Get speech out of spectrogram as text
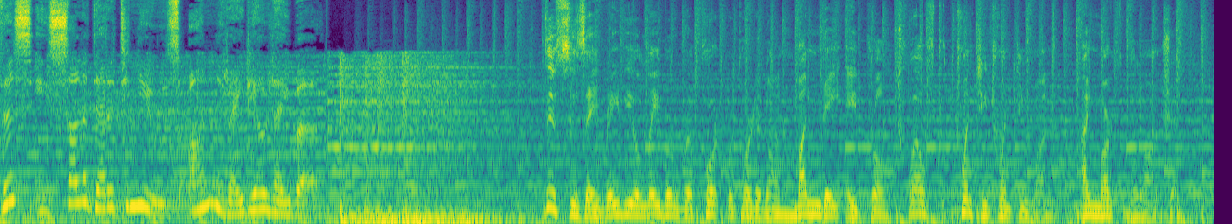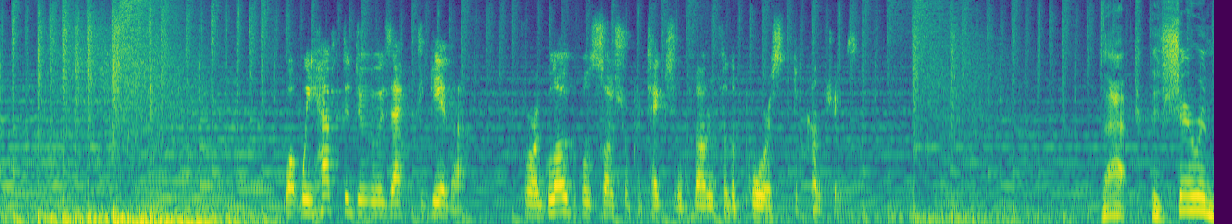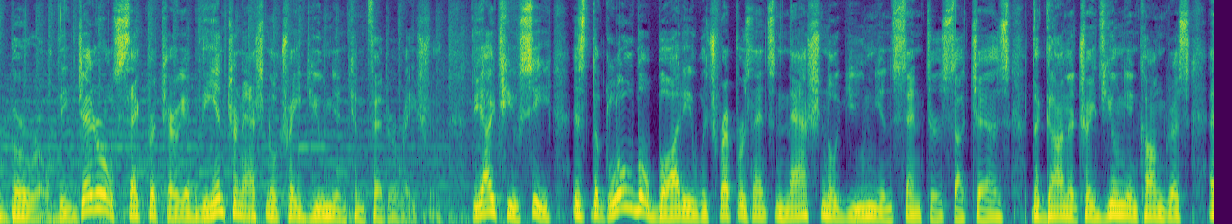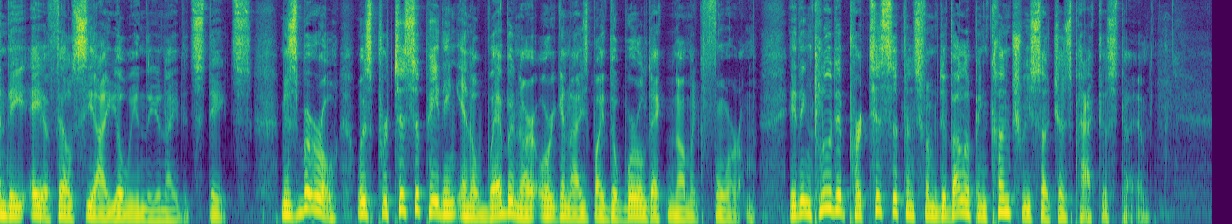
This is Solidarity News on Radio Labour. This is a Radio Labour report recorded on Monday, April 12th, 2021. I'm Mark Boulanger. What we have to do is act together for a global social protection fund for the poorest of countries. That is Sharan Burrow, the General Secretary of the International Trade Union Confederation. The ITUC is the global body which represents national union centers such as the Ghana Trades Union Congress and the AFL CIO in the United States. Ms. Burrow was participating in a webinar organized by the World Economic Forum. It included participants from developing countries such as Pakistan.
